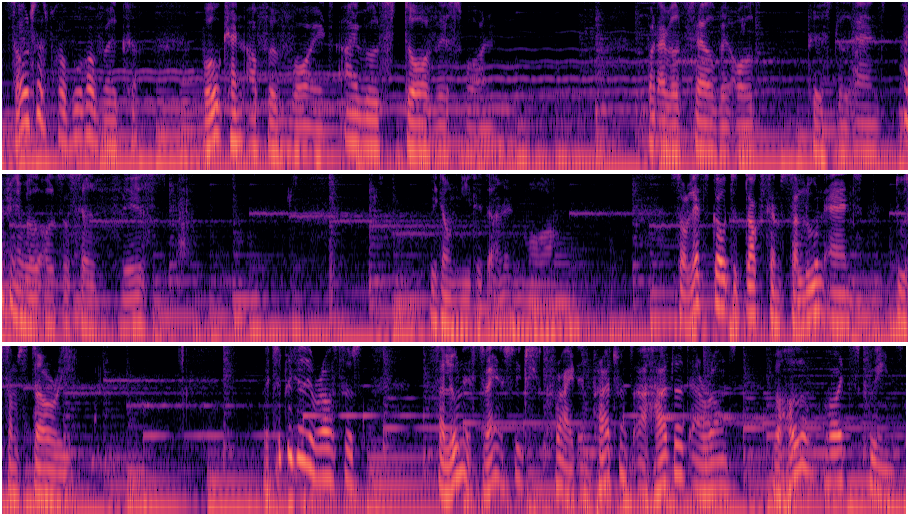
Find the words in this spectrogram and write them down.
Soldiers Bravura Vulcan of the Void. I will store this one. But I will sell the old pistol and I think I will also sell this. We don't need it anymore. So let's go to Doc Sam's saloon and do some story. The typically roasted saloon is strangely quiet and patrons are huddled around the holovid screens.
